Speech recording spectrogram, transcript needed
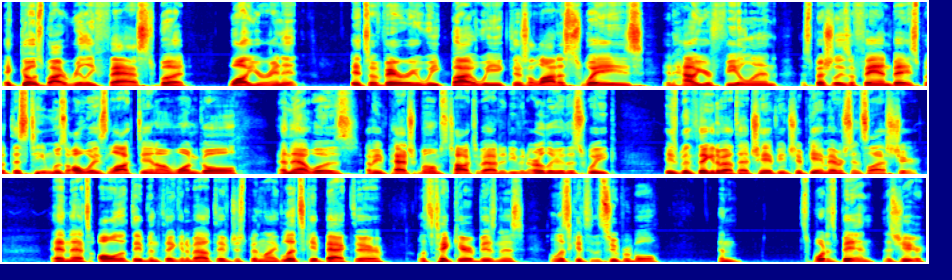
it goes by really fast, but while you're in it, it's a very week by week. There's a lot of sways in how you're feeling, especially as a fan base. But this team was always locked in on one goal, and that was, I mean, Patrick Mahomes talked about it even earlier this week. He's been thinking about that championship game ever since last year. And that's all that they've been thinking about. They've just been like, let's get back there, let's take care of business, and let's get to the Super Bowl. And it's what it's been this year.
